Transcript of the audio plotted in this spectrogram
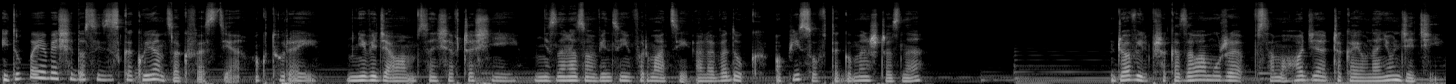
I tu pojawia się dosyć zaskakująca kwestia, o której nie wiedziałam, w sensie wcześniej nie znalazłam więcej informacji, ale według opisów tego mężczyzny, Jovil przekazała mu, że w samochodzie czekają na nią dzieci.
